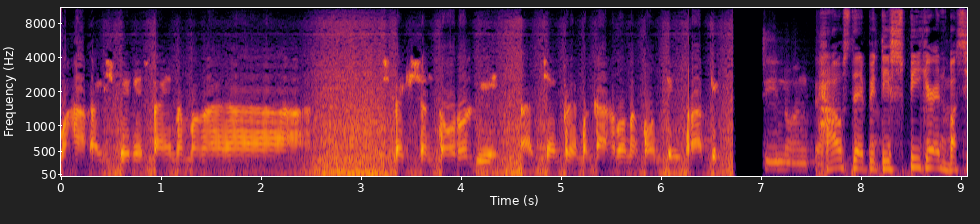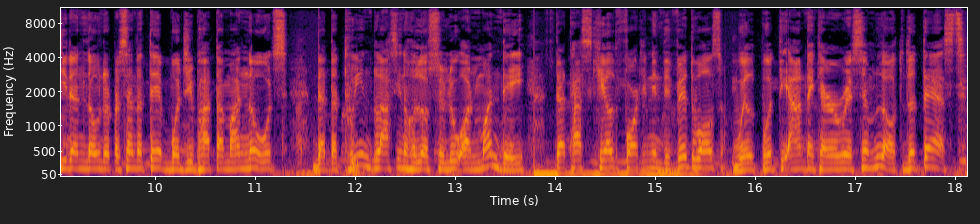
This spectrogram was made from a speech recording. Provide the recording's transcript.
makaka-experience tayo ng mga inspection thoroughly at syempre magkakaroon ng konting traffic. House Deputy Speaker and Basilan Lone Representative Mujiv Hataman notes that the twin blast in Jolo, Sulu on Monday that has killed 14 individuals will put the anti-terrorism law to the test.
